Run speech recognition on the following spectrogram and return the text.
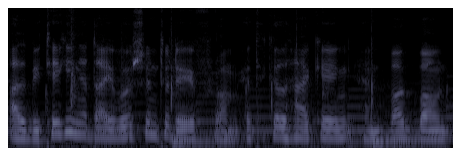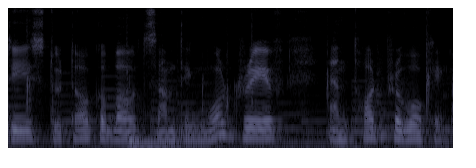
I'll be taking a diversion today from ethical hacking and bug bounties to talk about something more grave and thought provoking.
